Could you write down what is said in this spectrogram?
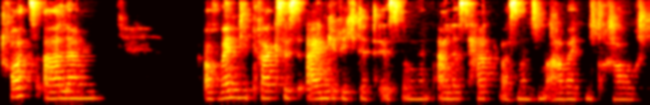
Trotz allem, auch wenn die Praxis eingerichtet ist und man alles hat, was man zum Arbeiten braucht,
